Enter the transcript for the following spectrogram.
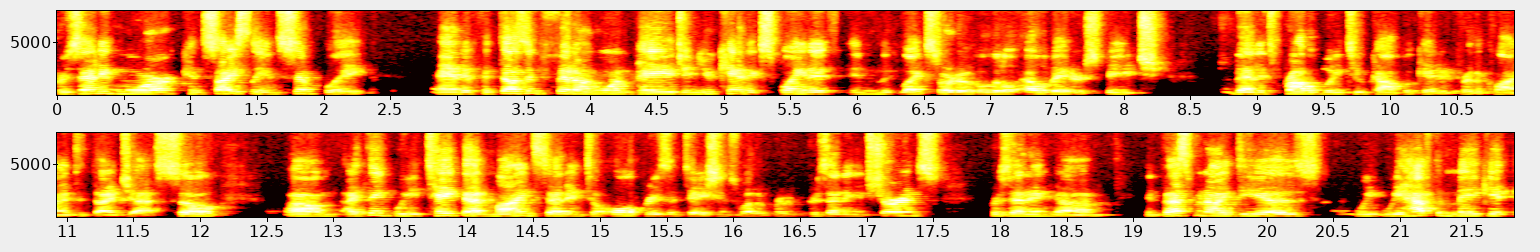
presenting more concisely and simply. And if it doesn't fit on one page and you can't explain it in like sort of a little elevator speech, then it's probably too complicated for the client to digest. So um, I think we take that mindset into all presentations, whether presenting insurance, presenting um, investment ideas. We, we have to make it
